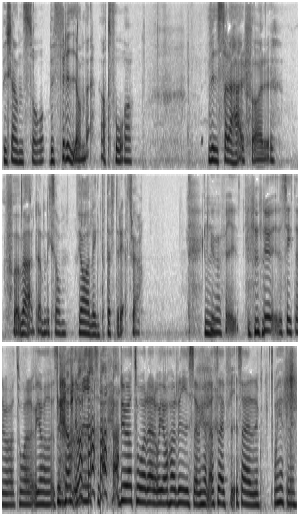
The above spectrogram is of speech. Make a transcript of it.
det känns så befriande att få visa det här för, för världen. Liksom. Jag har längtat efter det tror jag. Gud vad fint. Du sitter och har tårar och jag har rys. Du har tårar och jag har rys över hela, så här, så här, vad heter det?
